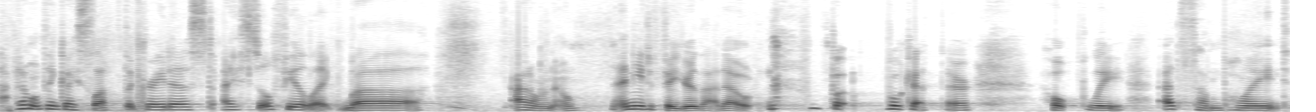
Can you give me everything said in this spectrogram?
I don't think I slept the greatest. I still feel like, uh, I don't know. I need to figure that out, but we'll get there hopefully at some point.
